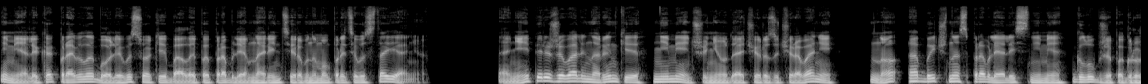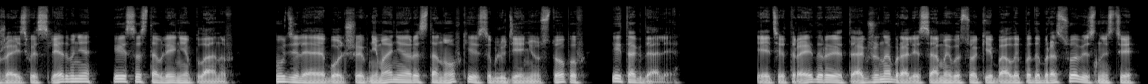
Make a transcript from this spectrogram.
имели, как правило, более высокие баллы по проблемно-ориентированному противостоянию. Они переживали на рынке не меньше неудач и разочарований, но обычно справлялись с ними, глубже погружаясь в исследования и составление планов, уделяя большее внимание расстановке и соблюдению стопов и так далее. Эти трейдеры также набрали самые высокие баллы по добросовестности,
